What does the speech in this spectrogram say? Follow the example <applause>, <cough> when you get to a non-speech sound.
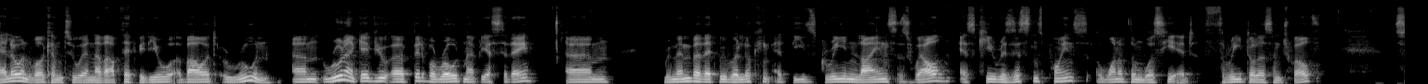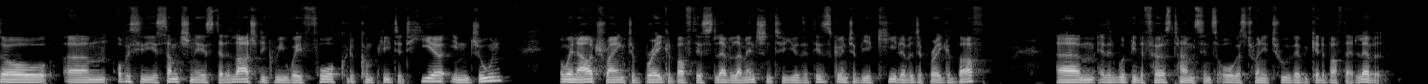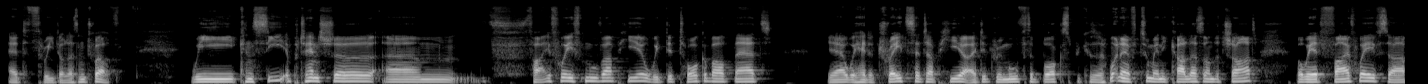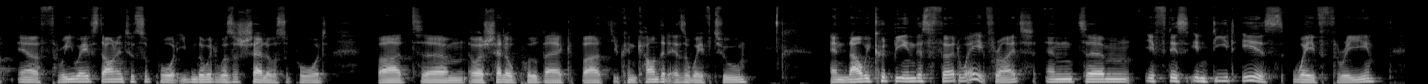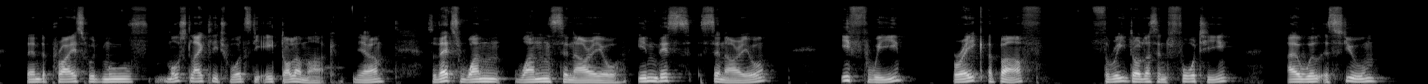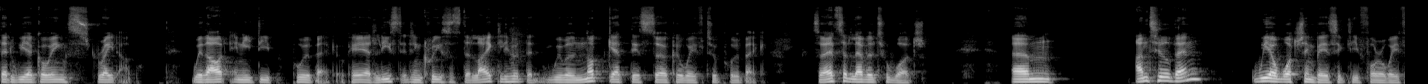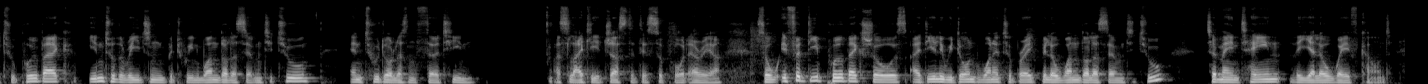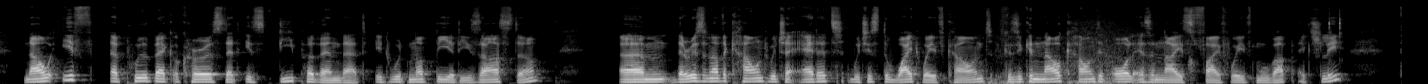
Hello and welcome to another update video about Rune. Um, Rune, I gave you a bit of a roadmap yesterday. Um, remember that we were looking at these green lines as well as key resistance points. One of them was here at $3.12. So um, obviously the assumption is that a large degree wave 4 could have completed here in June. And we're now trying to break above this level. I mentioned to you that this is going to be a key level to break above. Um, and it would be the first time since August 22 that we get above that level at $3.12. We can see a potential um, five wave move up here. We did talk about that. Yeah, we had a trade setup here. I did remove the box because <laughs> I wouldn't have too many colors on the chart. But we had five waves up, three waves down into support, even though it was a shallow support, but um, or a shallow pullback. But you can count it as a wave two. And now we could be in this third wave, right? And um, if this indeed is wave three, then the price would move most likely towards the $8 mark. Yeah. So that's one, one scenario. In this scenario, if we break above three dollars and forty, I will assume that we are going straight up without any deep pullback. Okay, at least it increases the likelihood that we will not get this circle wave to pullback. So that's a level to watch. Um, until then, we are watching basically for a wave 2 pullback into the region between $1.72 and $2.13 I slightly adjusted this support area. So if a deep pullback shows, ideally we don't want it to break below $1.72 to maintain the yellow wave count. Now, if a pullback occurs that is deeper than that, it would not be a disaster. Um, there is another count which I added, which is the white wave count, because you can now count it all as a nice five wave move up, actually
